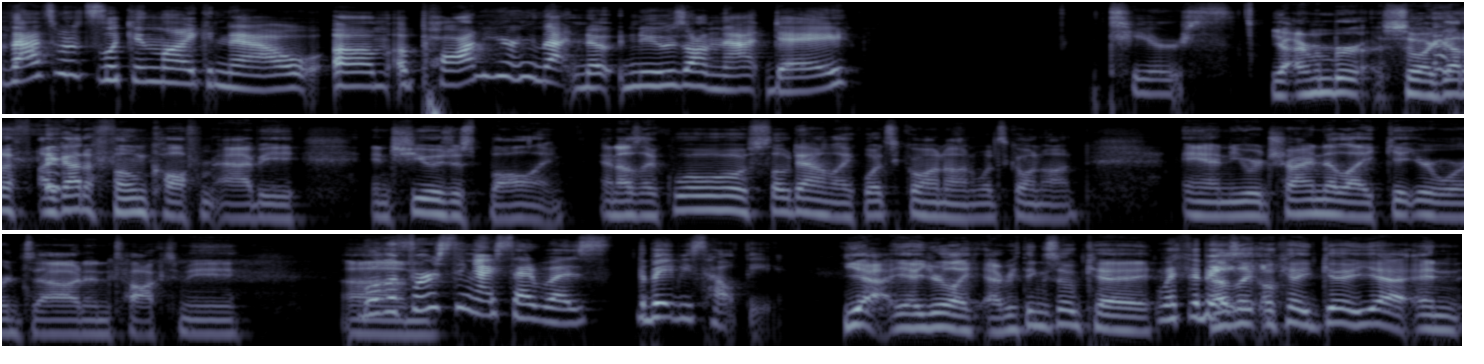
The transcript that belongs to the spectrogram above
that's what it's looking like now. Um, upon hearing that no- news on that day, tears. Yeah, I remember. So I got a I got a phone call from Abby, and she was just bawling, and I was like, "Whoa, whoa, slow down! Like, what's going on? What's going on?" And you were trying to like get your words out and talk to me. well, the Um, first thing I said was the baby's healthy. Yeah, yeah. You're like everything's okay With the And I was like, okay, good, yeah. And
